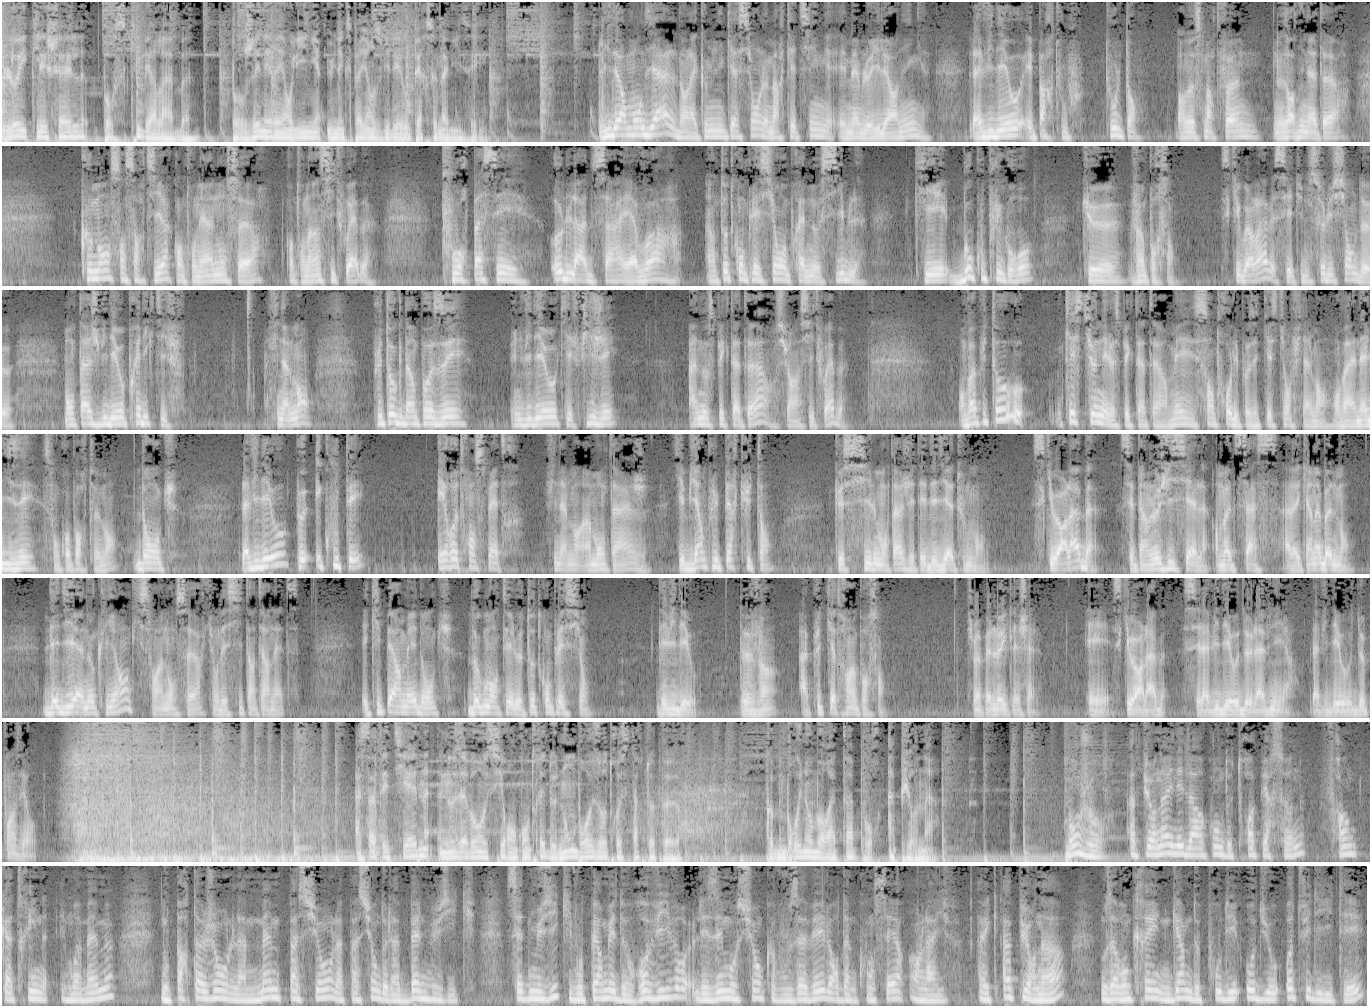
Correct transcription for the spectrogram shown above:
Loïc Léchelle pour Skiberlab pour générer en ligne une expérience vidéo personnalisée. Leader mondial dans la communication, le marketing et même le e-learning, la vidéo est partout, tout le temps, dans nos smartphones, nos ordinateurs. Comment s'en sortir quand on est annonceur, quand on a un site web, pour passer au-delà de ça et avoir un taux de complétion auprès de nos cibles qui est beaucoup plus gros que 20%. SkiWorLab, c'est une solution de montage vidéo prédictif. Finalement, plutôt que d'imposer une vidéo qui est figée à nos spectateurs sur un site web, on va plutôt questionner le spectateur, mais sans trop lui poser de questions finalement. On va analyser son comportement. Donc, la vidéo peut écouter et retransmettre finalement un montage qui est bien plus percutant que si le montage était dédié à tout le monde. SkiWorLab, c'est un logiciel en mode SaaS avec un abonnement dédié à nos clients qui sont annonceurs, qui ont des sites internet et qui permet donc d'augmenter le taux de complétion des vidéos de 20 à plus de 80%. Je m'appelle Loïc Léchelle. Et Skiwer Lab, c'est la vidéo de l'avenir, la vidéo 2.0. À Saint-Etienne, nous avons aussi rencontré de nombreux autres start comme Bruno Morata pour Apurna. Bonjour, Apurna est né de la rencontre de trois personnes, Franck, Catherine et moi-même. Nous partageons la même passion, la passion de la belle musique. Cette musique qui vous permet de revivre les émotions que vous avez lors d'un concert en live. Avec Apurna, nous avons créé une gamme de produits audio haute fidélité,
